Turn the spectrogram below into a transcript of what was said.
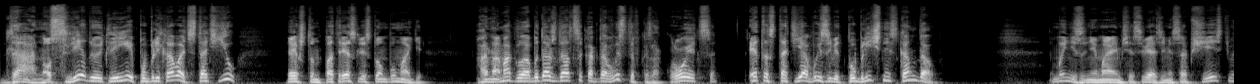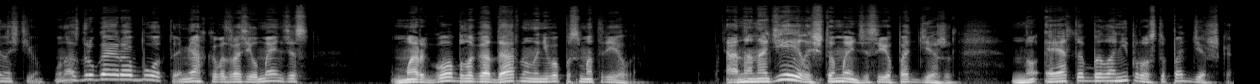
Да, но следует ли ей публиковать статью? Эштон потряс листом бумаги. Она могла бы дождаться, когда выставка закроется. Эта статья вызовет публичный скандал. Мы не занимаемся связями с общественностью. У нас другая работа, мягко возразил Мензис. Марго благодарно на него посмотрела. Она надеялась, что Мэнзис ее поддержит, но это была не просто поддержка.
